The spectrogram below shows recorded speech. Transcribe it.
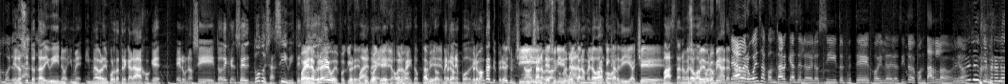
Están El osito está divino y, me, y me- la verdad me importa tres carajos que era un osito, déjense, de- todo es así, ¿viste? Bueno, Todo pero es- hay algo del folclore de Bueno, fútbol que listo, bueno, perfecto, está punto. bien, Me pero, tiene podrido. pero bancate, pero es un chiste, No, ya no me es un ida y vuelta, nada, no me lo una banco más. picardía, che. Basta, no me lo puede banco más. bromear ¿Te acá. da vergüenza contar que hacen lo del osito, el festejo y lo del osito de contarlo, Leo? Pero, lo- pero lo-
